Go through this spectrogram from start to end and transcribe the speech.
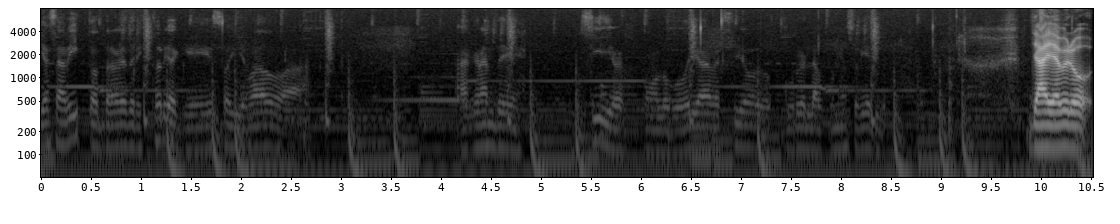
Ya se ha visto a través de la historia que eso ha llevado a, a grandes suicidios, como lo podría haber sido lo que ocurrió en la Unión Soviética. Ya, ya, pero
